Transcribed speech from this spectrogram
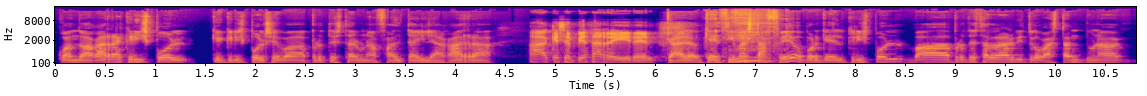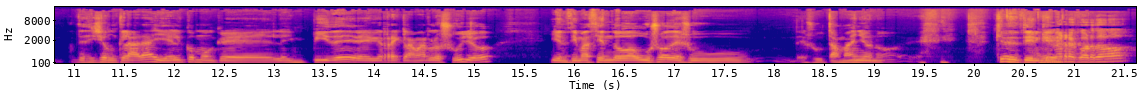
cuando agarra a Chris Paul, que Chris Paul se va a protestar una falta y le agarra. Ah, que se empieza a reír él. Claro, que encima está feo, porque el Chris Paul va a protestar al árbitro bastante, una decisión clara y él como que le impide reclamar lo suyo y encima haciendo uso de su, de su tamaño, ¿no? Quiero decir a mí me recordó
